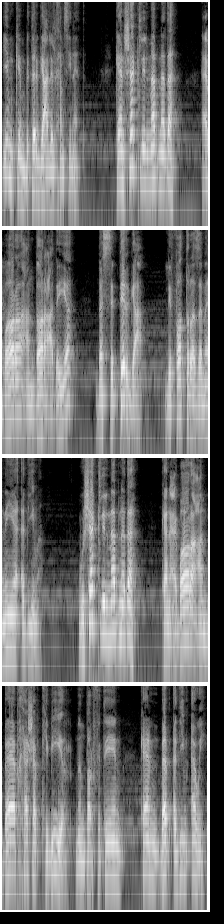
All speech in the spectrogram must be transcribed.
يمكن بترجع للخمسينات. كان شكل المبنى ده عبارة عن دار عادية بس بترجع لفترة زمنية قديمة. وشكل المبنى ده كان عبارة عن باب خشب كبير من ضرفتين كان باب قديم قوي.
